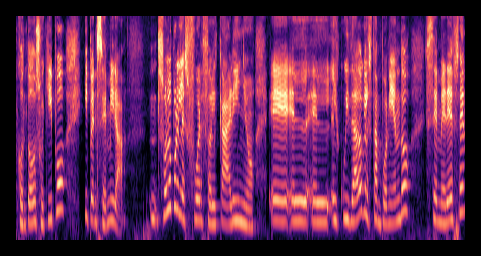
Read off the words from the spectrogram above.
con todo su equipo, y pensé, mira solo por el esfuerzo, el cariño, eh, el, cuidado que le están poniendo, se merecen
